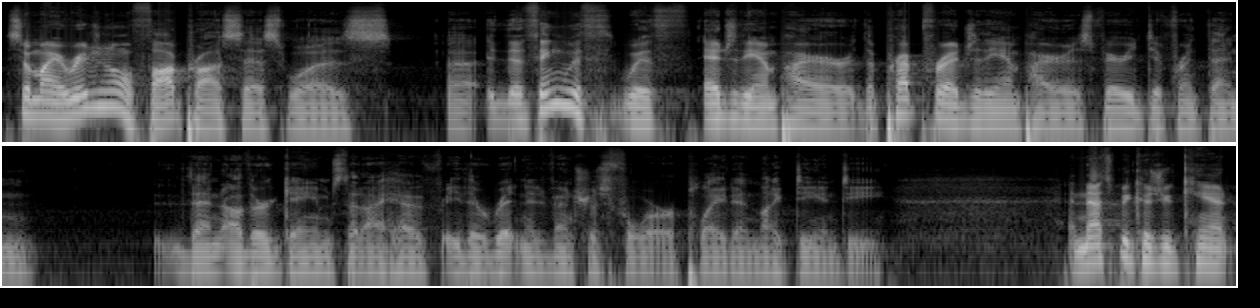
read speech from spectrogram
So my original thought process was uh, the thing with with Edge of the Empire. The prep for Edge of the Empire is very different than than other games that I have either written adventures for or played in, like D and D. And that's because you can't.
